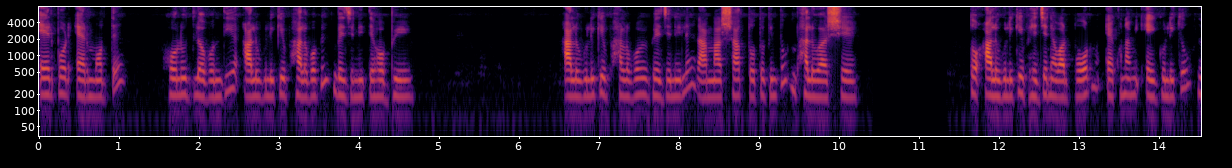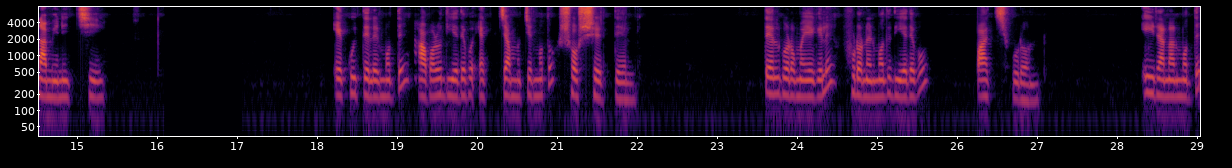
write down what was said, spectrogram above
এরপর এর মধ্যে হলুদ লবণ দিয়ে আলুগুলিকে ভালোভাবে ভেজে নিতে হবে। আলুগুলিকে ভালোভাবে ভেজে নিলে রান্নার স্বাদ তত কিন্তু ভালো আসে। তো আলুগুলিকে ভেজে নেওয়ার পর এখন আমি এইগুলিকেও নামিয়ে নিচ্ছি। একই তেলের মধ্যে আবারও দিয়ে দেব এক চামচের মতো সর্ষের তেল। তেল গরম হয়ে গেলে ফোড়নের মধ্যে দিয়ে দেব পাঁচ ফোড়ন। এই রান্নার মধ্যে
